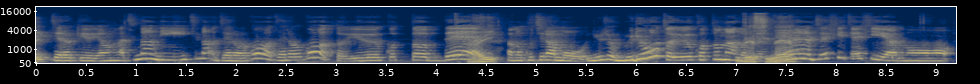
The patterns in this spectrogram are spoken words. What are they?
い。0948-21-0505ということで、はいあの、こちらも入場無料ということなのでね、ですねぜひぜひ、あの、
